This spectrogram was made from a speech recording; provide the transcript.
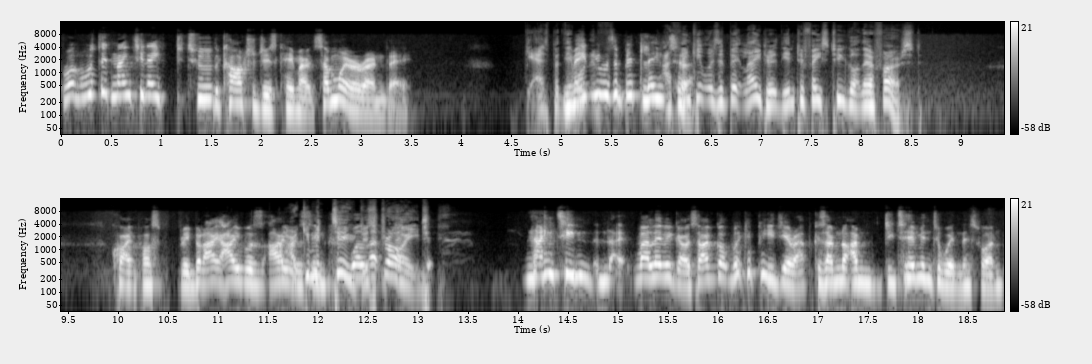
what was it, 1982 the cartridges came out, somewhere around there. Yes, but Maybe it was a bit later. I think it was a bit later. The Interface 2 got there first. Quite possibly, but I, I was, I Argument was. two in- well, uh, destroyed. 19 well there we go so i've got wikipedia up because i'm not i'm determined to win this one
